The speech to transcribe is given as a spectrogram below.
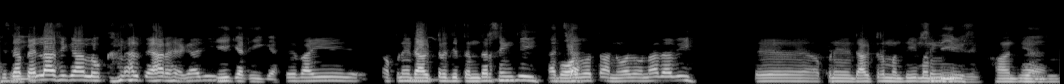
ਜਿੱਦਾਂ। ਪਹਿਲਾਂ ਸੀਗਾ ਲੋਕਾਂ ਨਾਲ ਪਿਆਰ ਹੈਗਾ ਜੀ। ਠੀਕ ਹੈ ਠੀਕ ਹੈ ਤੇ ਬਾਈ ਆਪਣੇ ਡਾਕਟਰ ਜਤਿੰਦਰ ਸਿੰਘ ਜੀ ਬਹੁਤ ਬਹੁਤ ਧੰਨਵਾਦ ਉਹਨਾਂ ਦਾ ਵੀ। ਤੇ ਆਪਣੇ ਡਾਕਟਰ ਮਨਦੀਪ ਸਿੰਘ ਮਨਦੀਪ ਜੀ ਸਿੰਘ। ਹਾਂਜੀ ਹਾਂ। ਹਾਂਜੀ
